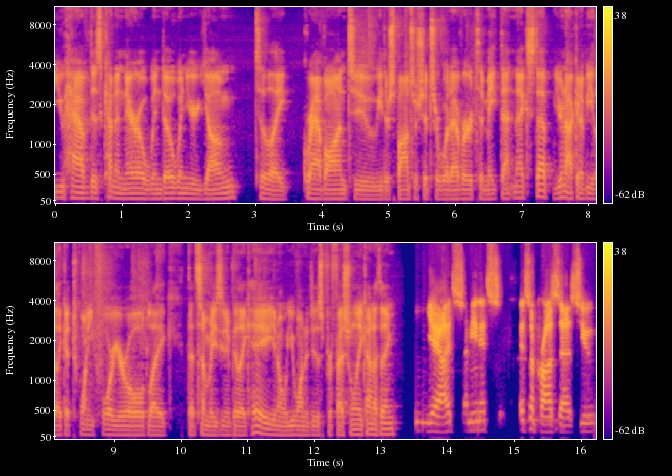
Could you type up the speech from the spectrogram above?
you have this kind of narrow window when you're young to like grab on to either sponsorships or whatever to make that next step? You're not going to be like a 24 year old, like that somebody's going to be like, hey, you know, you want to do this professionally kind of thing? Yeah, it's, I mean, it's, it's a process. You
